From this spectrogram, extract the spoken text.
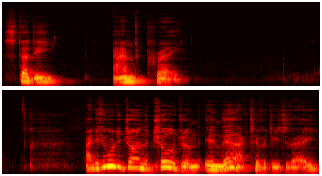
study, and pray. And if you want to join the children in their activity today,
